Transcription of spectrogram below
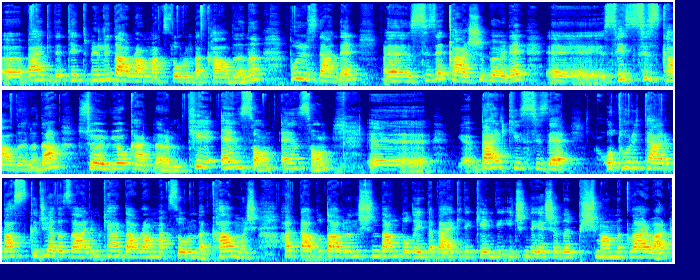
e, belki de tedbirli davranmak zorunda kaldığını, bu yüzden de e, size karşı böyle e, sessiz kaldığını da söylüyor kartlarım. Ki en son, en son belki size otoriter, baskıcı ya da zalimkar davranmak zorunda kalmış. Hatta bu davranışından dolayı da belki de kendi içinde yaşadığı pişmanlıklar var.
